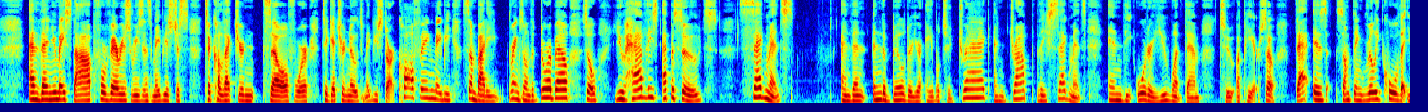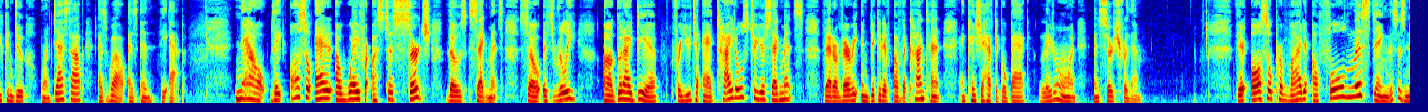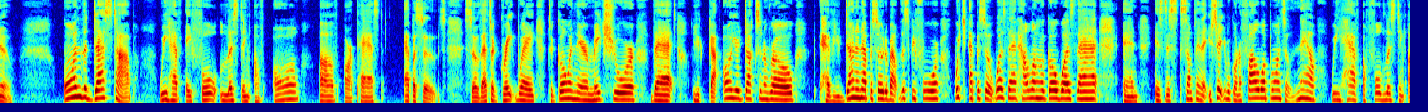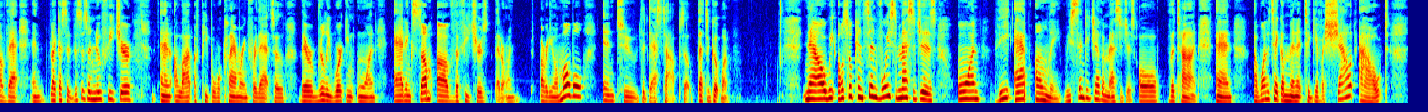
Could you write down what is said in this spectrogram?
and then you may stop for various reasons. Maybe it's just to collect yourself or to get your notes. Maybe you start coughing. Maybe somebody rings on the doorbell. So you have these episodes, segments, and then in the builder, you're able to drag and drop these segments in the order you want them to appear. So that is something really cool that you can do on desktop as well as in the app. Now, they also added a way for us to search those segments. So it's really a good idea for you to add titles to your segments that are very indicative of the content in case you have to go back later on and search for them. They also provided a full listing. This is new. On the desktop, we have a full listing of all of our past episodes. So that's a great way to go in there, make sure that you got all your ducks in a row. Have you done an episode about this before? Which episode was that? How long ago was that? And is this something that you said you were going to follow up on? So now we have a full listing of that. And like I said, this is a new feature, and a lot of people were clamoring for that. So they're really working on adding some of the features that are on already on mobile into the desktop. So that's a good one. Now, we also can send voice messages on the app only. We send each other messages all the time. And I want to take a minute to give a shout out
